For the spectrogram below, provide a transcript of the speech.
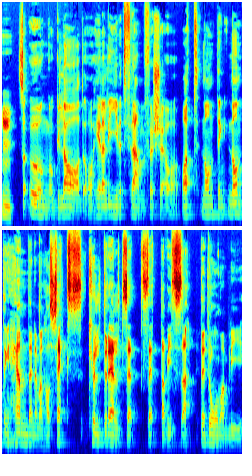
Mm. Så ung och glad och hela livet framför sig. Och, och, att någonting, någonting händer när man har sex kulturellt sett, sett av vissa det är då man blir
